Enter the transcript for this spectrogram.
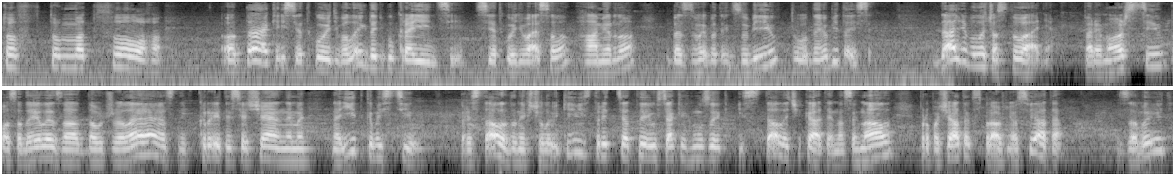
до стоматолога. Отак і святкують Великдень українці. Святкують весело, гамірно, без вибитих зубів, тут не обійтися. Далі було частування. Переможців посадили за довжелезний, вкритий священними наїдками стіл. Пристали до них чоловіків із 30 усяких музик і стали чекати на сигнал про початок справжнього свята. Замить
